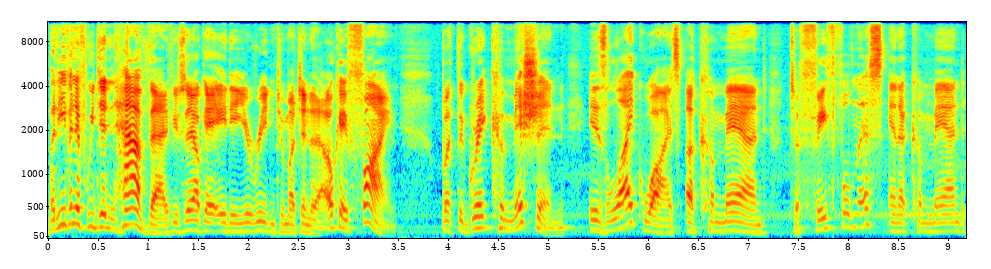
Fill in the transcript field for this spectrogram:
but even if we didn't have that, if you say, okay, AD, you're reading too much into that, okay, fine. But the Great Commission is likewise a command to faithfulness and a command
